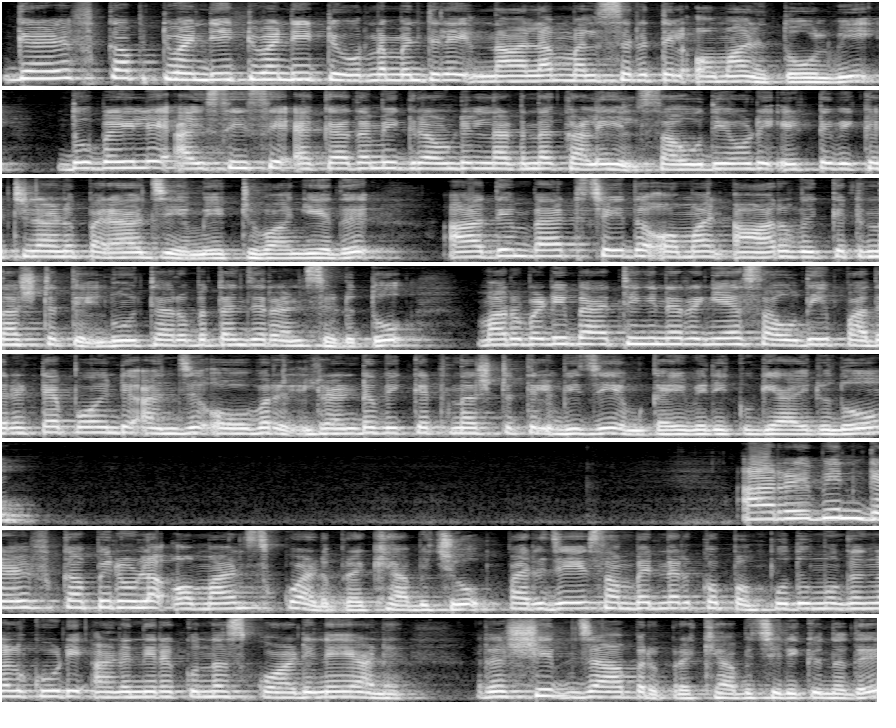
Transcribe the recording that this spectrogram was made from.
ഗൾഫ് കപ്പ് ട്വന്റി ട്വന്റി ടൂർണമെന്റിലെ നാലാം മത്സരത്തിൽ ഒമാന് തോൽവി. ദുബൈയിലെ ഐ സി സി അക്കാദമി ഗ്രൗണ്ടിൽ നടന്ന കളിയിൽ സൗദിയോട് എട്ട് വിക്കറ്റിനാണ് പരാജയം ഏറ്റുവാങ്ങിയത്. ആദ്യം ബാറ്റ് ചെയ്ത ഒമാൻ ആറ് വിക്കറ്റ് നഷ്ടത്തിൽ നൂറ്ററുപത്തഞ്ച് റൺസ് എടുത്തു. മറുപടി ബാറ്റിംഗിനിറങ്ങിയ സൗദി പതിനെട്ട് പോയിന്റ് അഞ്ച് ഓവറിൽ രണ്ട് വിക്കറ്റ് നഷ്ടത്തിൽ വിജയം കൈവരിക്കുകയായിരുന്നു. അറേബ്യൻ ഗൾഫ് കപ്പിനുള്ള ഒമാൻ സ്ക്വാഡ് പ്രഖ്യാപിച്ചു. പരിചയസമ്പന്നർക്കൊപ്പം പുതുമുഖങ്ങൾ കൂടി അണിനിരക്കുന്ന സ്ക്വാഡിനെയാണ് റഷീദ് ജാബർ പ്രഖ്യാപിച്ചിരിക്കുന്നത്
